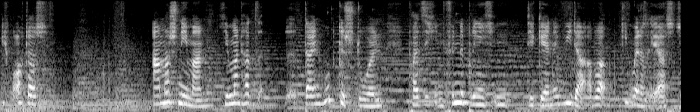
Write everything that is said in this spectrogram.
Ich brauche das. Armer Schneemann, jemand hat äh, deinen Hut gestohlen. Falls ich ihn finde, bringe ich ihn dir gerne wieder. Aber gib mir das erst.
